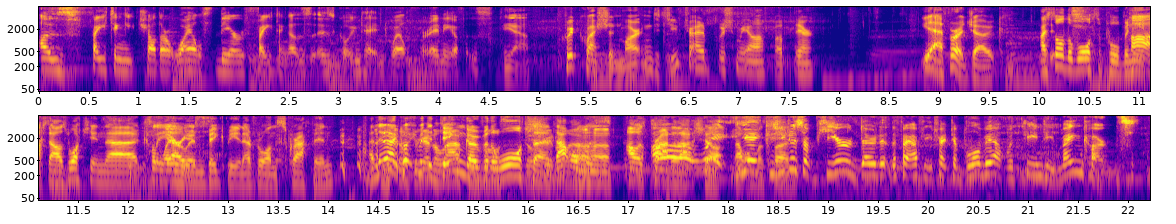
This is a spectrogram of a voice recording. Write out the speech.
us fighting each other whilst they're fighting us is going to end well for any of us. yeah. Quick question, Martyn. Did you try to push me off up there? Yeah, for a joke. I saw the water pool beneath Ah. because I was watching uh, Cleo Hilarious. and Bigby and everyone scrapping. And then I got you with the ding over the water. That one was, I was proud of that oh, shot. That yeah, because you just appeared down at the fight after you tried to blow me up with TNT minecarts.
